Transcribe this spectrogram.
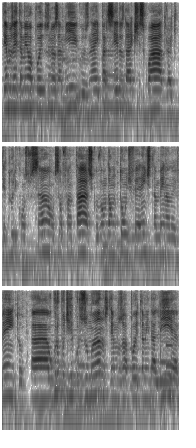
Temos aí também o apoio dos meus amigos, né, e parceiros da ArcX4, Arquitetura e Construção, são fantásticos, vão dar um tom diferente também lá no evento. Ah, o grupo de recursos humanos, temos o apoio também da LIA,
